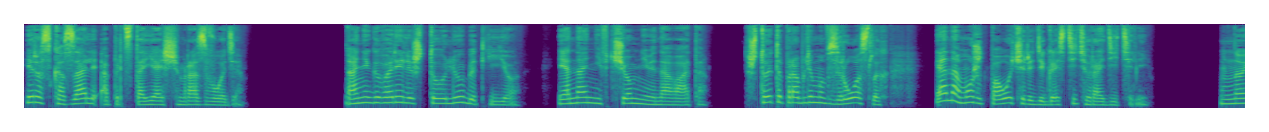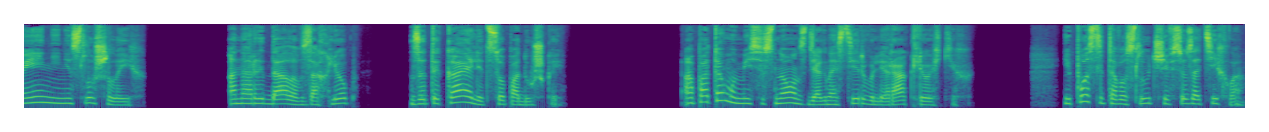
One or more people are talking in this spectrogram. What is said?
и рассказали о предстоящем разводе. Они говорили, что любят ее, и она ни в чем не виновата, что это проблема взрослых, и она может по очереди гостить у родителей. Но Энни не слушала их. Она рыдала взахлеб, затыкая лицо подушкой. А потом у миссис Ноунс диагностировали рак легких. И после того случая все затихло.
